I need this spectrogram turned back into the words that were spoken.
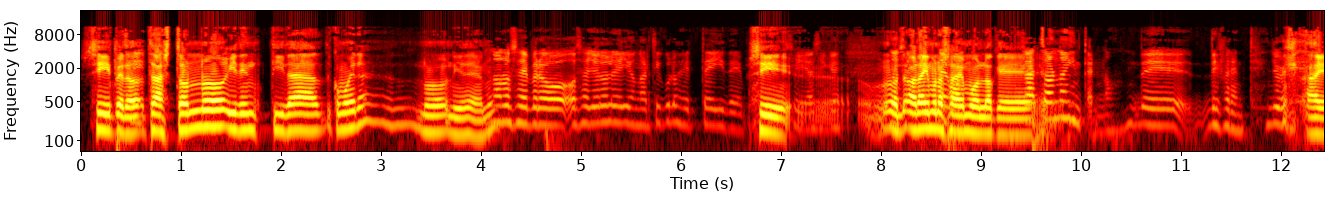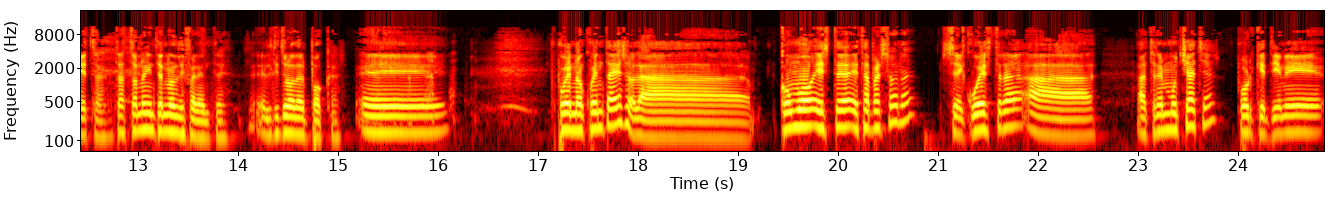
Sí, pero Sí. trastorno identidad, ¿cómo era? No, ni idea, ¿no? No lo sé, pero, o sea, yo lo he leído en artículos de TID. pues, Sí. así que. Ahora mismo no sabemos lo que... Trastornos internos, de, diferente. Yo. Ahí está, trastornos internos diferentes, el título del podcast. Eh, pues nos cuenta eso, la cómo este, esta persona secuestra a, a tres muchachas porque tiene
